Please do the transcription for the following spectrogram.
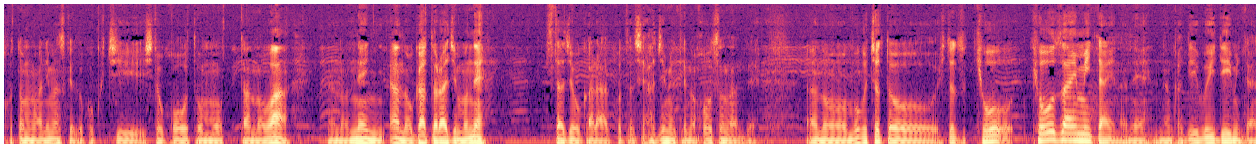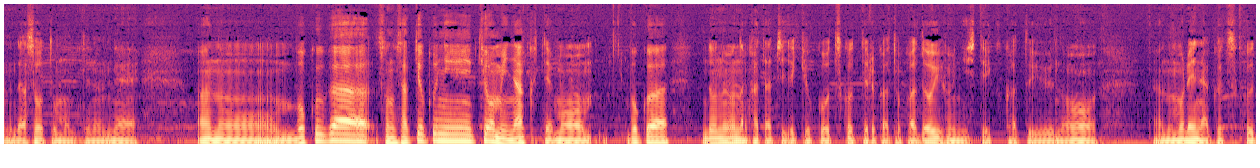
こともありますけど告知しとこうと思ったのはあの年あのガトラジもねスタジオから今年初めての放送なんであの僕ちょっと一つ教教材みたいなねなんか DVD みたいなの出そうと思ってるんであの僕がその作曲に興味なくても僕はどのような形で曲を作ってるかとかどういう風にしていくかというのをあの漏れなく作っ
